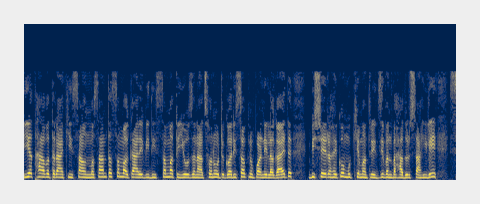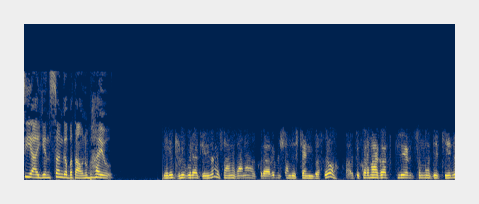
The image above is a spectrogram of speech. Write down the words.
यथावत राखी साउन मसान्तसम्म कार्यविधि सम्मत योजना छनौट गरिसक्नुपर्ने लगायत विषय रहेको मुख्यमन्त्री जीवन बहादुर शाहीले सीआईएनसँग बताउनुभयो। धेरै ठुलो कुरा थिएन साना साना कुराहरू मिसअन्डरस्ट्यान्डिङ जस्तो। त्यो कर्मागत क्लियरसम्म देखिएन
